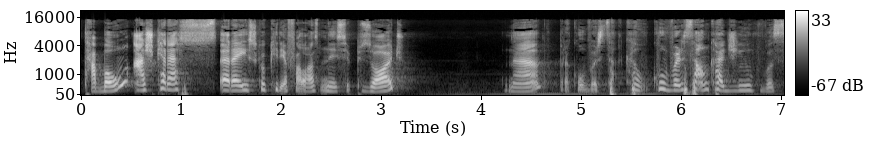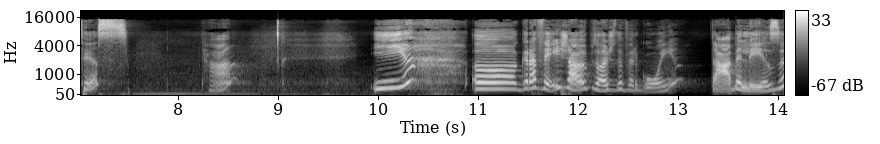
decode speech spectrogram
Tá bom? Acho que era, era isso que eu queria falar nesse episódio, né? Pra conversar, conversar um cadinho com vocês, tá? E uh, gravei já o episódio da vergonha, Tá, beleza.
